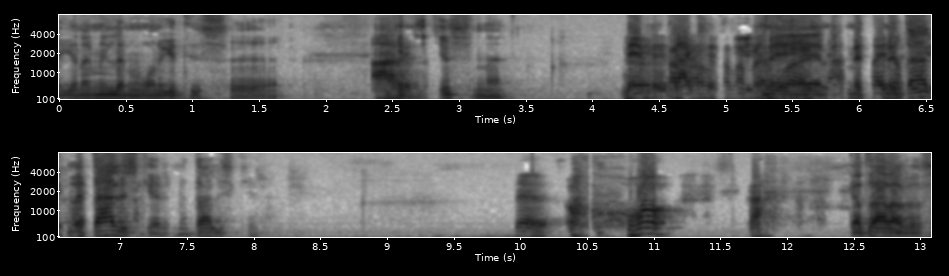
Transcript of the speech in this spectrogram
για να μην λέμε μόνο για τις ε, Άρα, γυναίκες, ναι. ναι, βρε, εντάξει. Αλλά- αυτή αλλά είναι- Με, θα με, ήταν μετα, πολύ- μετάλισκερ, μετάλισκερ. Ναι. Κατάλαβες.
